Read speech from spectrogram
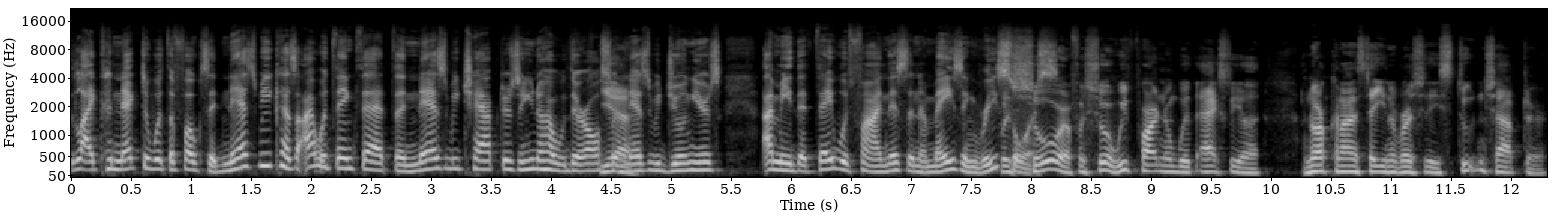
like connected with the folks at NSBE? Because I would think that the NSBE chapters, and you know how they're also Yeah. NSBE juniors. I mean that they would find this an amazing resource. For sure, for sure. We've partnered with actually a, a North Carolina State University student chapter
